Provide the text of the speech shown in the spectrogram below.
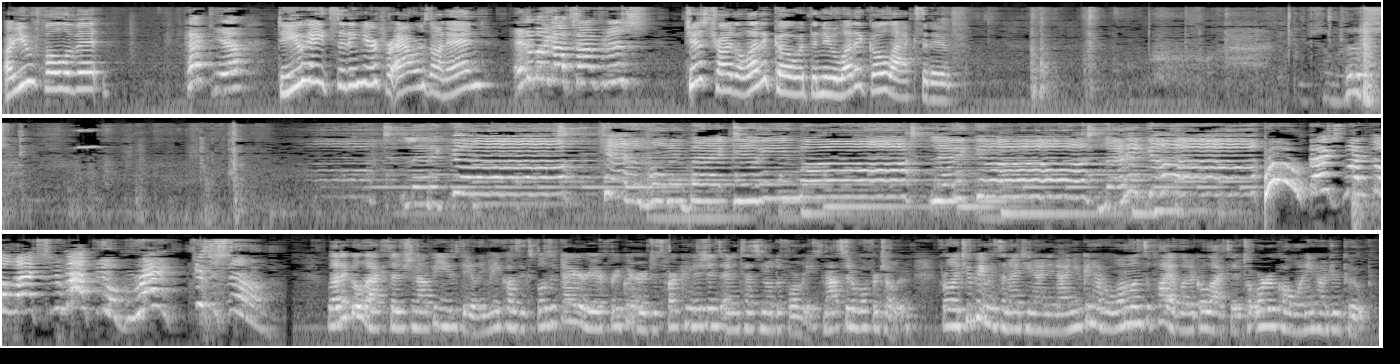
Are you full of it? Heck yeah. Do you hate sitting here for hours on end? Anybody got time for this? Just try to let it go with the new Let It Go laxative. Do some of this. Let it go, Go laxative should not be used daily. May cause explosive diarrhea, frequent urges, heart conditions, and intestinal deformities. Not suitable for children. For only two payments in 1999, you can have a one-month supply of It laxative. To order, call 1-800-POOP.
